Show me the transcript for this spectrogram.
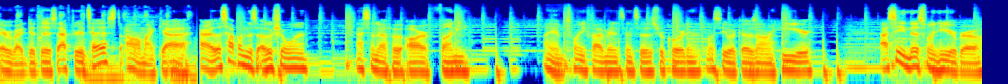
everybody did this after a test. Oh my god. All right, let's hop on this OSHA one. That's enough of our funny. I am 25 minutes into this recording. Let's see what goes on here. I seen this one here, bro.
